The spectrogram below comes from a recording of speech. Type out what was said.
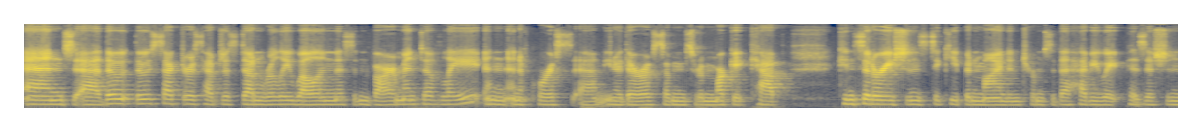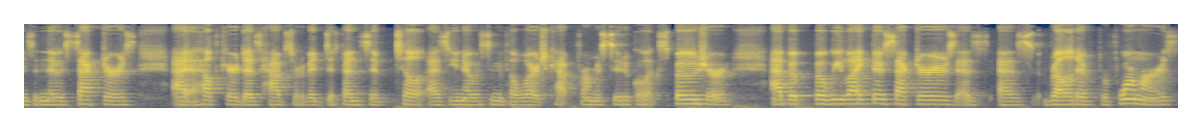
And uh, th- those sectors have just done really well in this environment of late. And, and of course, um, you know, there are some sort of market cap considerations to keep in mind in terms of the heavyweight positions in those sectors. Uh, healthcare does have sort of a defensive tilt, as you know, with some of the large cap pharmaceutical exposure. Uh, but but we like those sectors as as relative performers.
